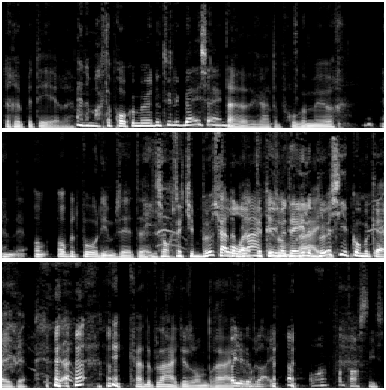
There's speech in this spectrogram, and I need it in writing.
te repeteren. En dan mag de programmeur natuurlijk bij zijn. Daar gaat de programmeur op het podium zitten. je zorgt dat je bus vol kun je met de hele bus hier komen kijken. Ja, ik ga de blaadjes omdraaien. Oh, je de blaadjes. oh fantastisch.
